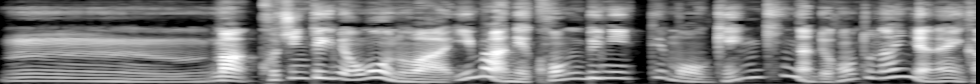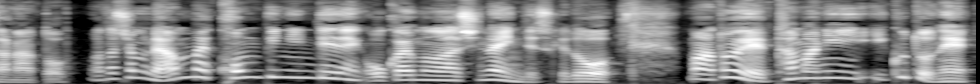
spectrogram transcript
うーん、まあ個人的に思うのは、今ね、コンビニ行っても現金なんて本当ないんじゃないかなと。私もね、あんまりコンビニでね、お買い物はしないんですけど、まあとはいえ、たまに行くとね、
